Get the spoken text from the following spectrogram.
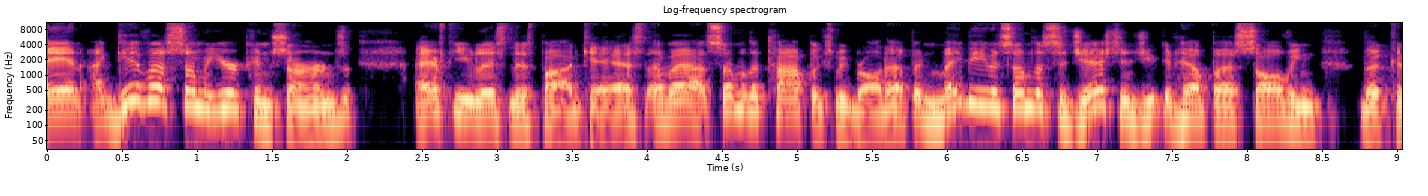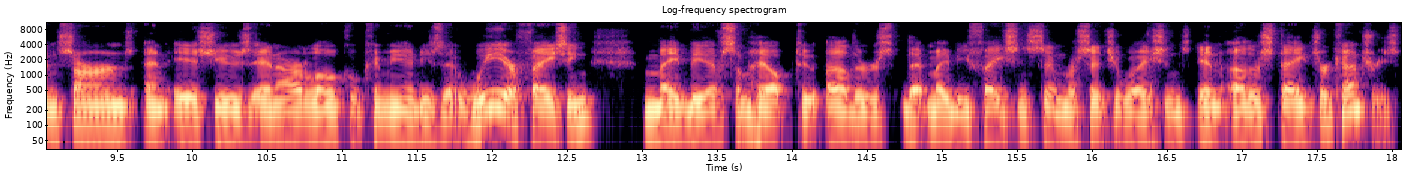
and uh, give us some of your concerns after you listen to this podcast about some of the topics we brought up and maybe even some of the suggestions you can help us solving the concerns and issues in our local communities that we are facing may be of some help to others that may be facing similar situations in other states or countries.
